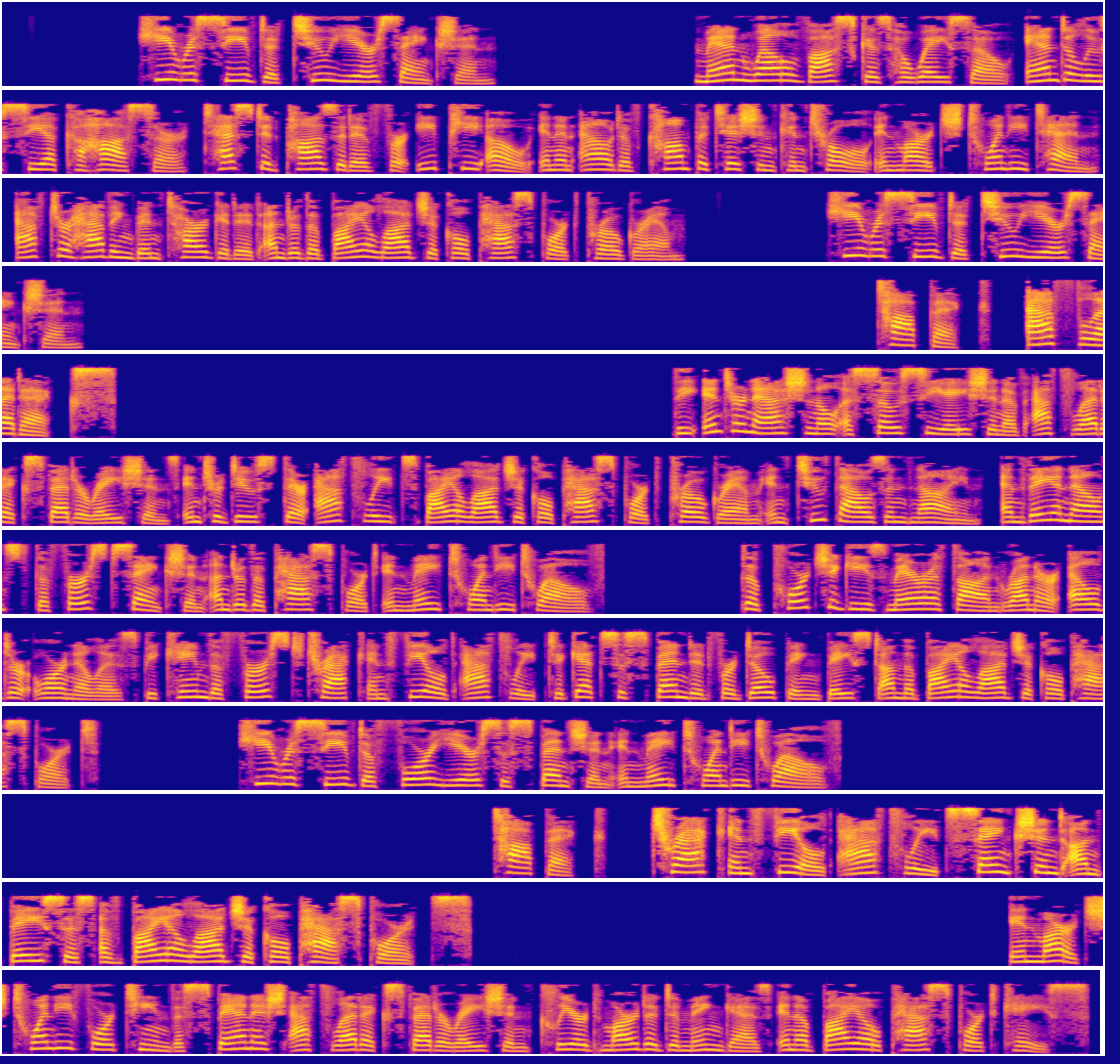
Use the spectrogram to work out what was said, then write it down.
He received a two-year sanction. Manuel Vasquez Hueso Andalucia Cajasur tested positive for EPO in and out of competition control in March 2010, after having been targeted under the Biological Passport program. He received a two-year sanction. Topic. Athletics The International Association of Athletics Federations introduced their Athletes Biological Passport program in 2009, and they announced the first sanction under the passport in May 2012. The Portuguese marathon runner Elder Ornelas became the first track and field athlete to get suspended for doping based on the biological passport. He received a four-year suspension in May 2012. Topic. Track and field athletes sanctioned on basis of biological passports In March 2014 the Spanish Athletics Federation cleared Marta Dominguez in a bio-passport case.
